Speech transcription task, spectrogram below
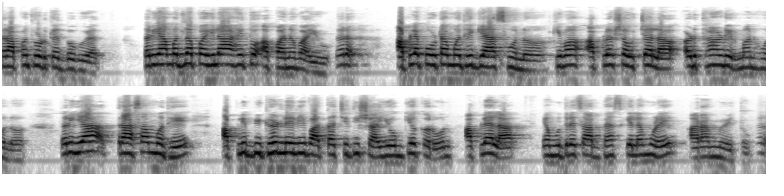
तर आपण थोडक्यात बघूयात. तर यामधला पहिला आहे तो अपान वायू. तर आपल्या पोटामध्ये गॅस होणं किंवा आपलं शौचाला अडथळा निर्माण होणं तर या त्रासामध्ये आपली बिघडलेली वाताची दिशा योग्य करून आपल्याला या मुद्रेचा अभ्यास केल्यामुळे आराम मिळतो. तर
